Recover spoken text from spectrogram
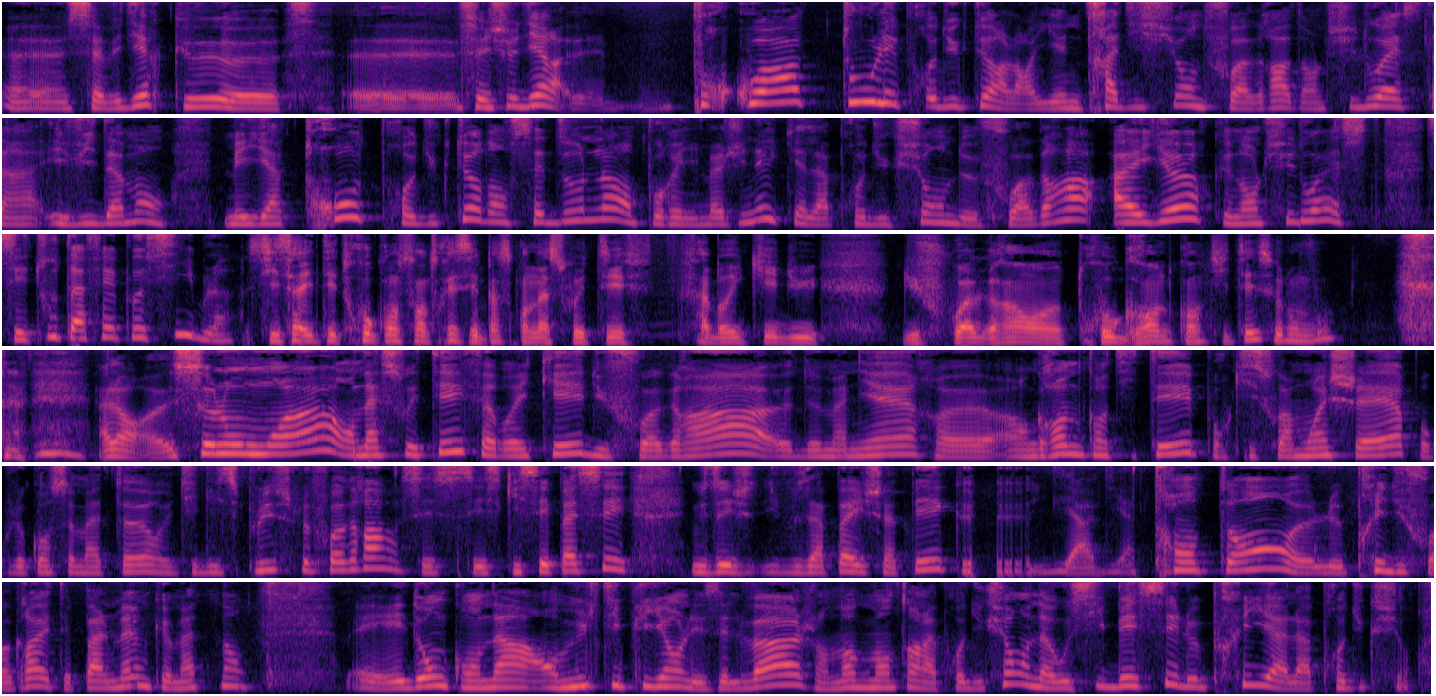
ça veut dire que, je veux dire, pourquoi tous les producteurs Alors, il y a une tradition de foie gras dans le sud-ouest, hein, évidemment, mais il y a trop de producteurs dans cette zone-là. On pourrait imaginer qu'il y a la production de foie gras ailleurs que dans le sud-ouest. C'est tout à fait possible. Si ça a été trop concentré, c'est parce qu'on a souhaité fabriquer du, du foie gras en trop grande quantité, selon vous? Alors, selon moi, on a souhaité fabriquer du foie gras euh, de manière euh, en grande quantité pour qu'il soit moins cher, pour que le consommateur utilise plus le foie gras. C'est ce qui s'est passé. Il vous, vous a pas échappé qu'il y a, il y a 30 ans, euh, le prix du foie gras n'était pas le même que maintenant. Et donc, on a, en multipliant les élevages, en augmentant la production, on a aussi baissé le prix à la production.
